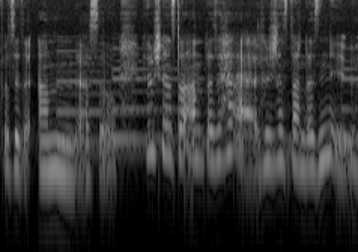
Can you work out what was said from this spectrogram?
Fortsätter andas och hur känns det att andas här? Hur känns det att andas nu?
